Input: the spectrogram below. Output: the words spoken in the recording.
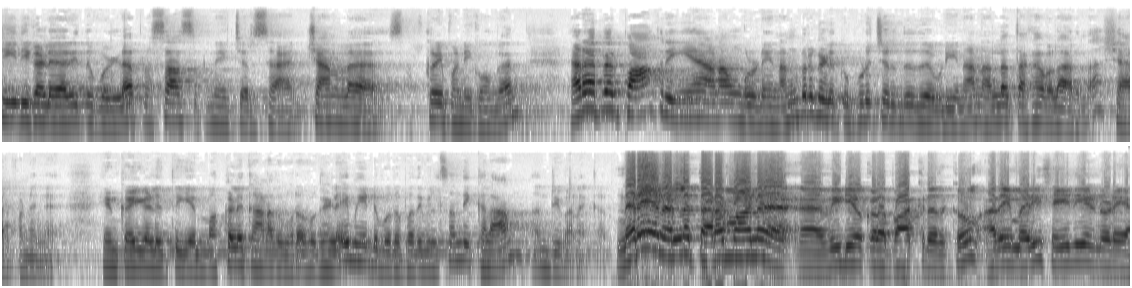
செய்திகளை அறிந்து கொள்ள பிரசாத் சிக்னேச்சர் சேனலை சப்ஸ்கிரைப் பண்ணிக்கோங்க. நிறைய பேர் பார்க்குறீங்க ஆனால் உங்களுடைய நண்பர்களுக்கு பிடிச்சிருந்தது அப்படின்னா நல்ல தகவலாக இருந்தால் ஷேர் பண்ணுங்கள் என் கையெழுத்து என் மக்களுக்கானது உறவுகளை மீண்டும் ஒரு பதிவில் சந்திக்கலாம். நன்றி வணக்கம். நிறைய நல்ல தரமான வீடியோக்களை பார்க்கறதுக்கும் அதே மாதிரி செய்திகளினுடைய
